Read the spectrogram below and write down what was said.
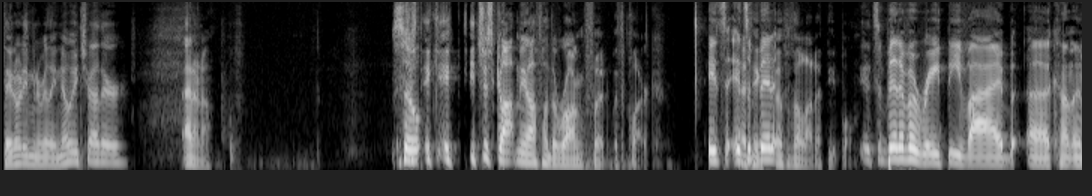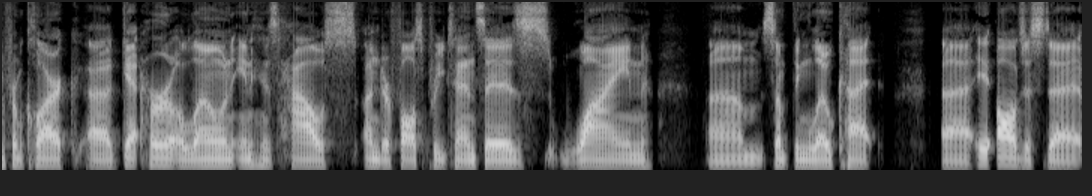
they don't even really know each other? I don't know. It's So just- it, it, it just got me off on the wrong foot with Clark. it's it's I a bit with a lot of people. it's a bit of a rapey vibe uh, coming from Clark. Uh, get her alone in his house under false pretenses, wine, um, something low cut. Uh, it all just uh,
